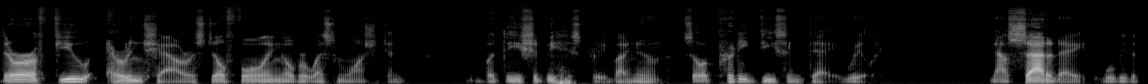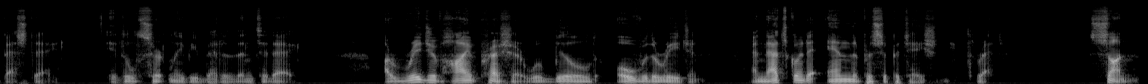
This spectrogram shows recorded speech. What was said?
There are a few errant showers still falling over western Washington, but these should be history by noon, so a pretty decent day, really. Now, Saturday will be the best day. It'll certainly be better than today. A ridge of high pressure will build over the region, and that's going to end the precipitation threat. Sun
